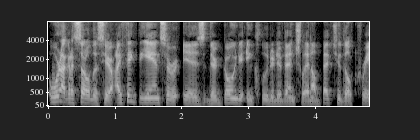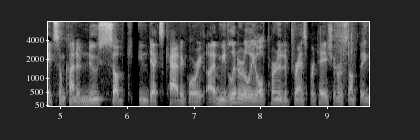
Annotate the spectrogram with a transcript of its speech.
We're not going to settle this here. I think the answer is they're going to include it eventually, and I'll bet you they'll create some kind of new sub-index category. I mean, literally alternative transportation or something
